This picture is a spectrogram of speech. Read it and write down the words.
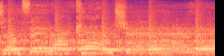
Fighting for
